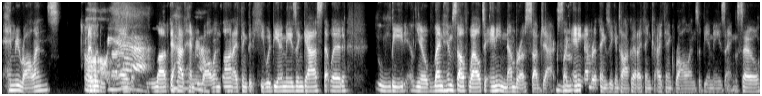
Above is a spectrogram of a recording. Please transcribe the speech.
Henry Rollins. Oh, I would love, yeah. love to have Henry. Rollins on. I think that he would be an amazing guest that would lead you know lend himself well to any number of subjects mm-hmm. like any number of things we can talk about i think i think rollins would be amazing so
